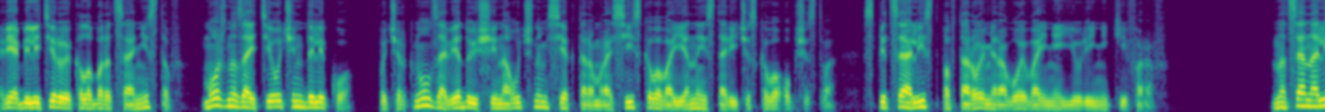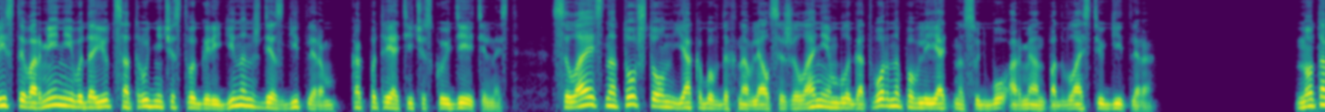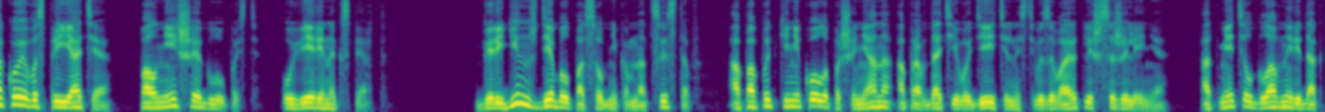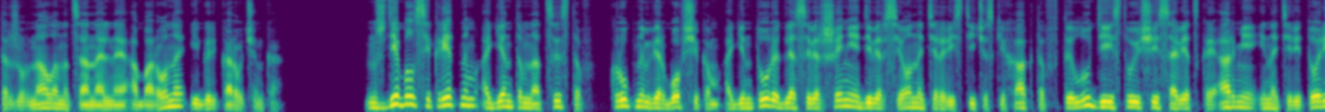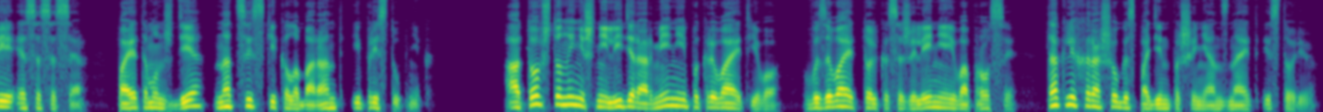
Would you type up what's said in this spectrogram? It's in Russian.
Реабилитируя коллаборационистов, можно зайти очень далеко, подчеркнул заведующий научным сектором Российского военно-исторического общества, специалист по Второй мировой войне Юрий Никифоров. Националисты в Армении выдают сотрудничество Горигина Нжде с Гитлером, как патриотическую деятельность, ссылаясь на то, что он якобы вдохновлялся желанием благотворно повлиять на судьбу армян под властью Гитлера. Но такое восприятие – полнейшая глупость, уверен эксперт. Горигин Жде был пособником нацистов, а попытки Никола Пашиняна оправдать его деятельность вызывают лишь сожаление, отметил главный редактор журнала «Национальная оборона» Игорь Короченко. Нжде был секретным агентом нацистов, крупным вербовщиком агентуры для совершения диверсионно-террористических актов в тылу действующей советской армии и на территории СССР, поэтому Нжде – нацистский коллаборант и преступник. А то, что нынешний лидер Армении покрывает его, вызывает только сожаление и вопросы, так ли хорошо господин Пашинян знает историю.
